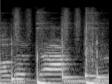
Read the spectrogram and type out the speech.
Call the doctor.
